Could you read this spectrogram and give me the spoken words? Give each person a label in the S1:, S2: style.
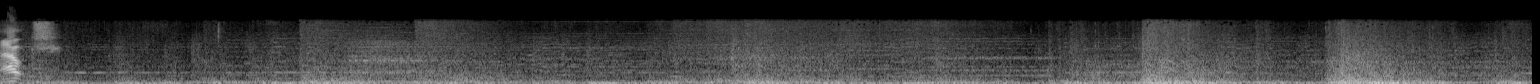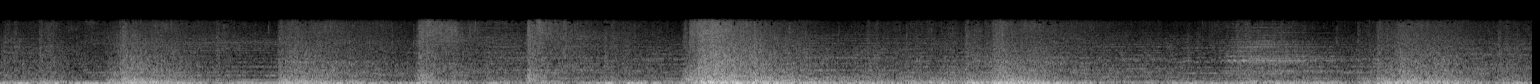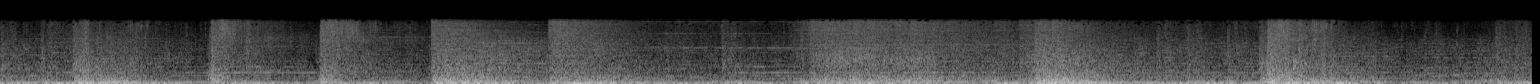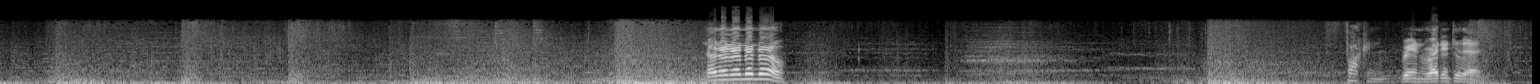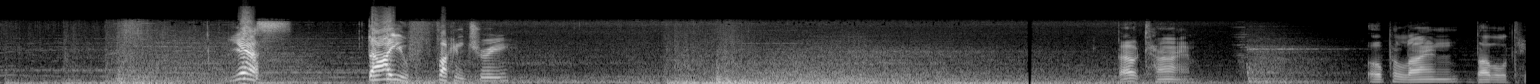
S1: Ouch. No, no, no, no, no. Fucking ran right into that. Yes! Die, you fucking tree. About time. Opaline Bubbletear.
